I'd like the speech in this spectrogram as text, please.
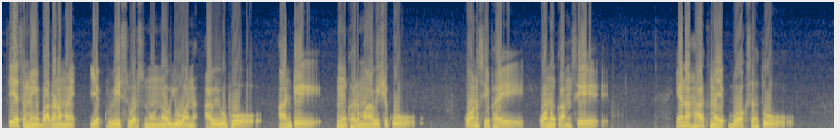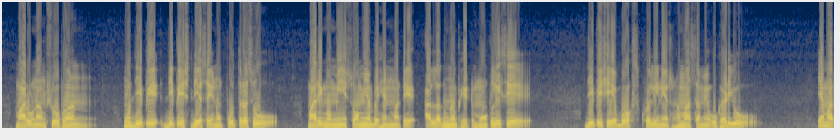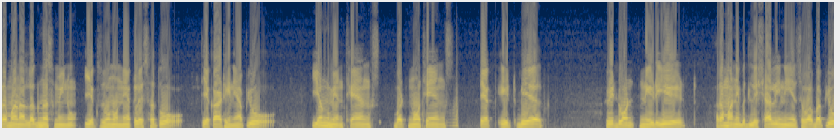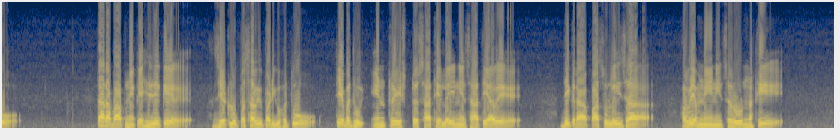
તે સમયે બારણામાં એક વીસ વર્ષનું નવયુવાન આવી ઊભો, આંટી, હું ઘરમાં આવી શકું? કોણ છે ભાઈ? કોનું કામ છે? એના હાથમાં એક બોક્સ હતું. મારું નામ શોભન. હું દીપે, દીપેશ દેસાઈનો પુત્ર છું. મારી મમ્મીએ સૌમ્યા બહેન માટે આ લગ્ન ભેટ મોકલી છે. દીપેશીએ બોક્સ ખોલીને રમા સામે ઉઘાડ્યું. એમાં રમાના લગ્ન સમયનો એક જૂનો નેકલેસ હતો, તે કાઢીને આપ્યો. Young man thanks but no thanks take it back we don't need it રમાને બદલે શાલિનીએ જવાબ આપ્યો. તારા બાપને કહેજે કે, જેટલું પસાવી પાડ્યું હતું તે બધું ઇન્ટરેસ્ટ સાથે લઈને જાતે આવે દીકરા પાછું લઈ જા. હવે અમને એની જરૂર નથી.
